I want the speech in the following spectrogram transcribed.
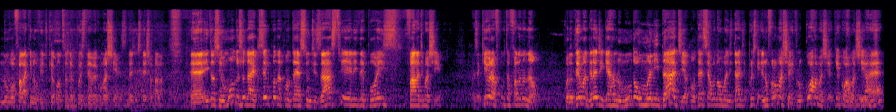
não vou falar aqui no vídeo que aconteceu depois, tem a ver com o Mashiach, isso a gente deixa para lá. É, então, assim, o mundo judaico, sempre quando acontece um desastre, ele depois fala de Mashiach. Mas aqui o Kuk está falando não. Quando tem uma grande guerra no mundo, a humanidade, acontece algo na humanidade. Por isso que ele não falou Mashiach, ele falou Korra Mashiach. O que é Korra Mashiach? É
